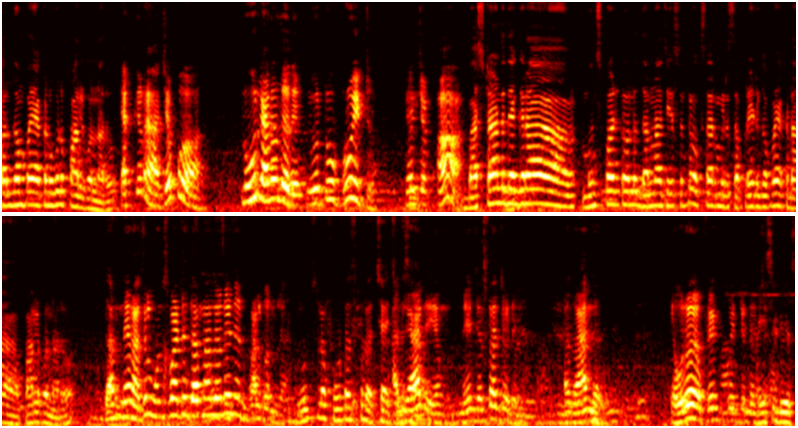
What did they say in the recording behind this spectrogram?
వర్గంపై అక్కడ కూడా పాల్గొన్నారు. ఎక్కడ? చెప్పు. నువ్వు ఊరికి అనొద్దు అది. యూ టు ప్రూవ్ ఇట్ నేను చెప్ బస్ స్టాండ్ దగ్గర మున్సిపాలిటీ వాళ్ళు ధర్నా చేస్తుంటే ఒకసారి మీరు సపరేట్గా పోయి అక్కడ పాల్గొన్నారు. నేను అసలు మున్సిపాలిటీ ధర్నాలోనే నేను పాల్గొనలే. గ్రూప్స్లో ఫొటోస్ కూడా వచ్చాయి అది. కాదు ఏం- నేను చెప్తాను చూడు. అది రాంగ్ అది ఎవరో ఫేక్ పెట్టింది ఐసిడిఎస్.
